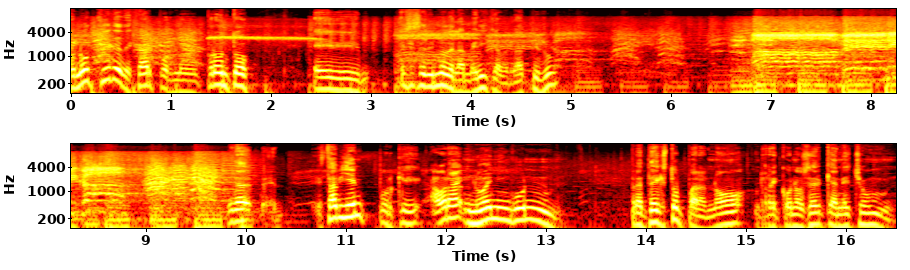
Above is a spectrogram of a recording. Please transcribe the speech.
o no quiere dejar por lo pronto. Eh, ese es el himno del América, ¿verdad, Pirru? Mira, está bien porque ahora no hay ningún pretexto para no reconocer que han hecho un,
